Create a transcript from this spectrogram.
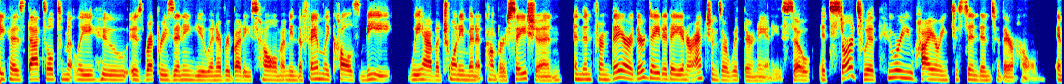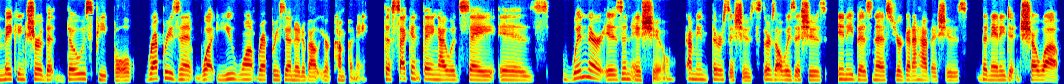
because that's ultimately who is representing you in everybody's home. I mean, the family calls me, we have a 20 minute conversation. And then from there, their day to day interactions are with their nannies. So it starts with who are you hiring to send into their home and making sure that those people represent what you want represented about your company. The second thing I would say is when there is an issue, I mean, there's issues. There's always issues. Any business, you're going to have issues. The nanny didn't show up,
